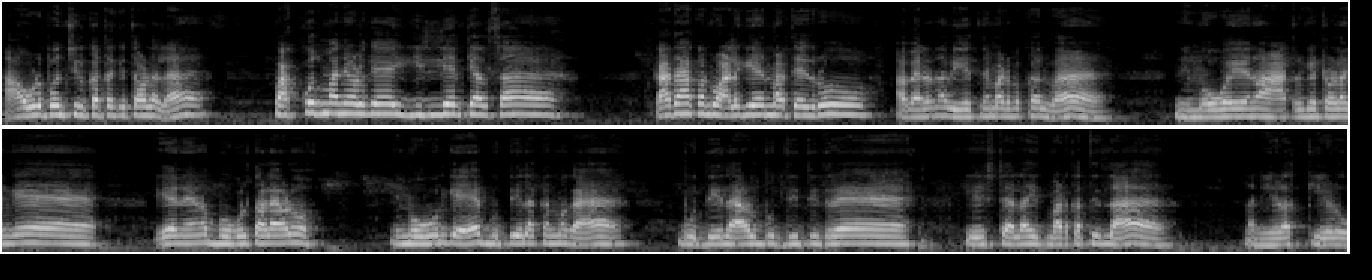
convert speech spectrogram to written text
ಅವಳು ಬಂದು ಚಿಲ್ಕ ತೆಗಿತಾವಳಲ್ಲ ಪಕ್ಕದ ಮನೆಯೊಳಗೆ ಇಲ್ಲೇನು ಕೆಲಸ? ಕದ ಹಾಕೊಂಡು ಒಳಗೆ ಏನು ಮಾಡ್ತಾಯಿದ್ರು ಅವೆಲ್ಲ ನಾವು ಯೋಚನೆ ಮಾಡ್ಬೇಕಲ್ವಾ? ನಿಮ್ಮ ಅವ್ವ ಏನೋ ಆತ್ರಗೆಟ್ಟೊಳಂಗೆ ಏನೇನೋ ಬೊಗಳ್ತಾಳೆ ಅವಳು. ನಿಮ್ಮ ಅವ್ವನಿಗೆ ಬುದ್ಧಿ ಇಲ್ಲ ಕಣ್ಮಗ ಬುದ್ಧಿ ಇಲ್ಲ ಅವಳು ಬುದ್ಧಿ ಇದ್ದಿದ್ರೆ ಇಷ್ಟೆಲ್ಲ ಇದು ಮಾಡ್ಕೊತಿದ್ಲ ನಾನು ಹೇಳೋದು ಕೇಳು.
